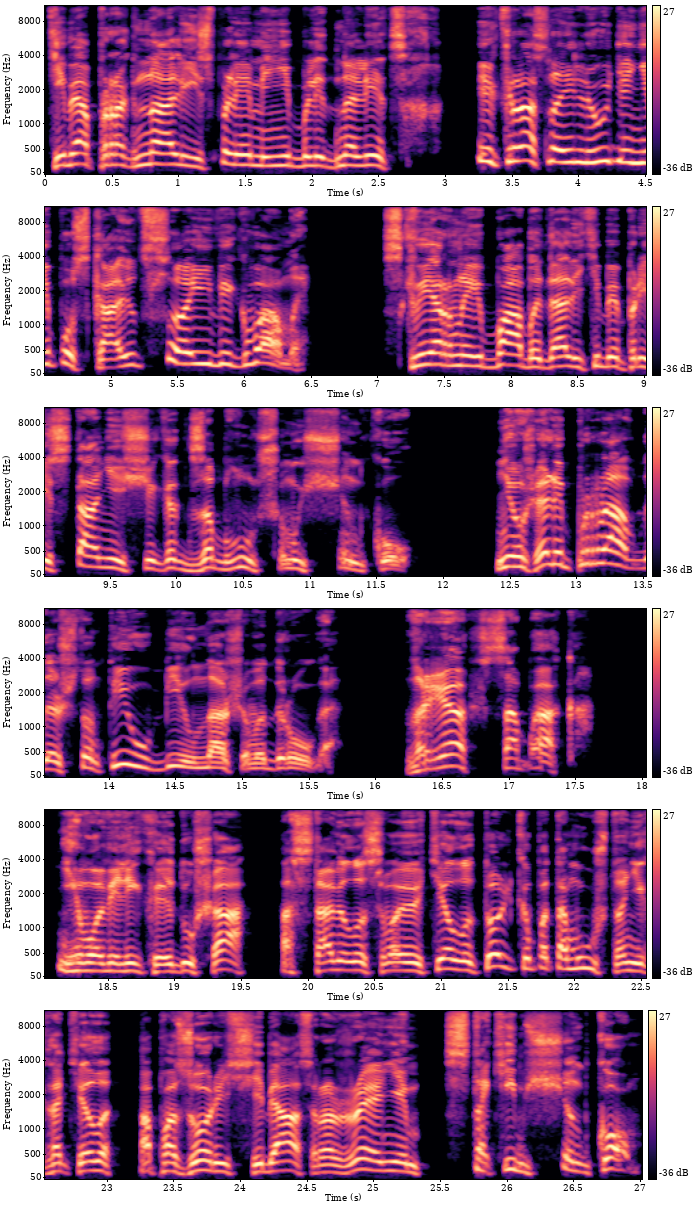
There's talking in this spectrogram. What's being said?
Тебя прогнали из племени бледнолицах, и красные люди не пускают в свои вигвамы. Скверные бабы дали тебе пристанище, как заблудшему щенку. Неужели правда, что ты убил нашего друга? Врешь, собака! Его великая душа оставила свое тело только потому, что не хотела опозорить себя сражением с таким щенком.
